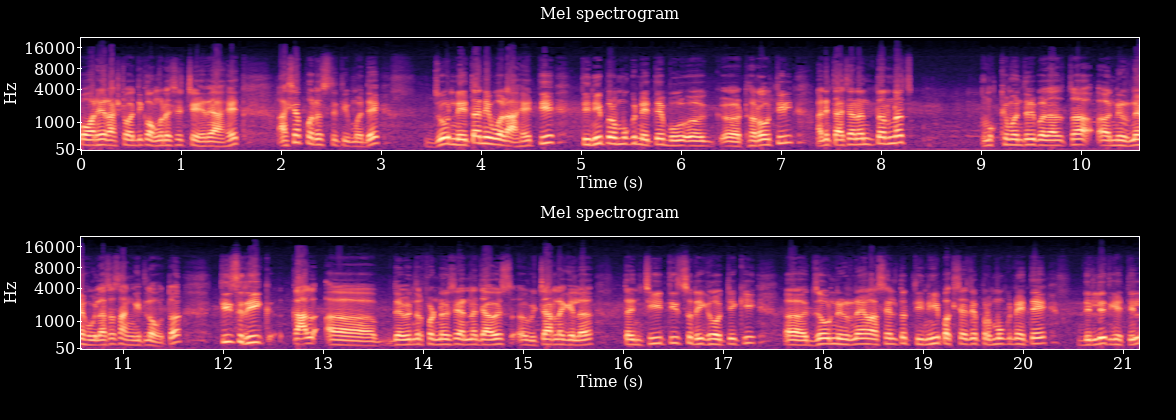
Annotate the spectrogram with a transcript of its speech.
पवार हे राष्ट्रवादी काँग्रेसचे चेहरे आहेत. अशा परिस्थितीमध्ये जो नेता निवड आहे ती तिन्ही प्रमुख नेते बो ठरवतील आणि त्याच्यानंतरनंच मुख्यमंत्रीपदाचा निर्णय होईल असं सांगितलं होतं. तीच रीक काल देवेंद्र फडणवीस यांना ज्यावेळेस विचारलं गेलं त्यांचीही तीच रीक होती की जो निर्णय असेल तो तिन्ही पक्षाचे प्रमुख नेते दिल्लीत घेतील.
